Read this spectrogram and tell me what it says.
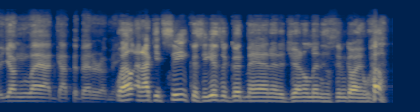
the young lad got the better of me. Well, and I could see because he is a good man and a gentleman. He'll see him going, well,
